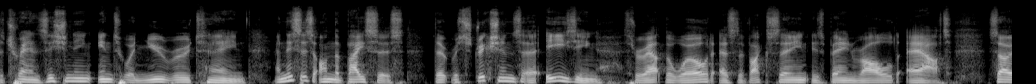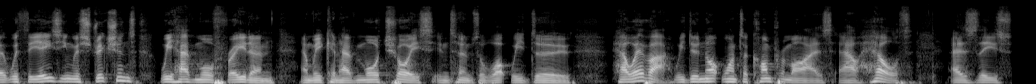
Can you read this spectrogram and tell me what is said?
the transitioning into a new routine. And this is on the basis that restrictions are easing throughout the world as the vaccine is being rolled out. So, with the easing restrictions, we have more freedom and we can have more choice in terms of what we do. However, we do not want to compromise our health as these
